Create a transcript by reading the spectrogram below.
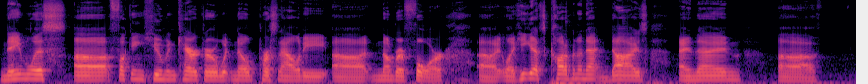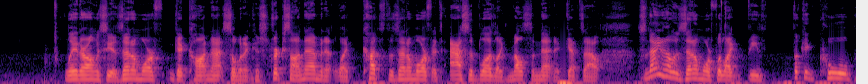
nameless uh, fucking human character with no personality, uh, number four. Uh, like, he gets caught up in the net and dies. And then uh, Later on, we see a xenomorph get caught in that, so when it constricts on them and it like cuts the xenomorph, its acid blood like melts the net and it gets out. So now you have a xenomorph with like these fucking cool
